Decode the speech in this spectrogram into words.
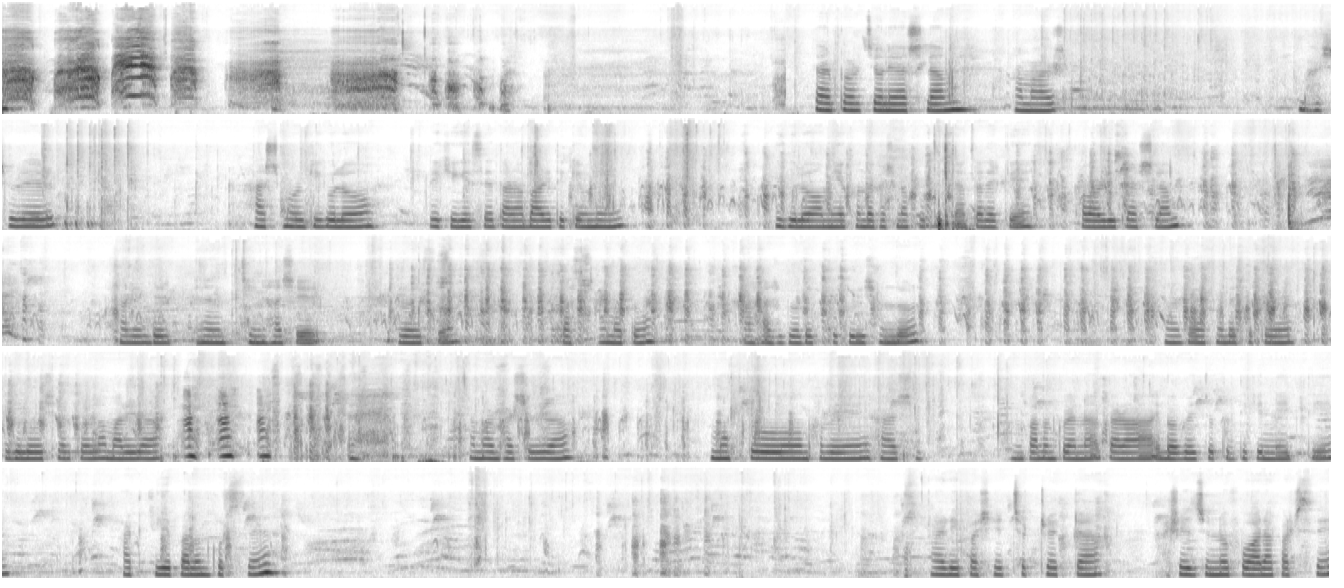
তারপর চলে আসলাম আমার ভাসুরের হাঁস মুরগিগুলো রেখে গেছে, তারা বাড়িতে কেউ নেই। এগুলো আমি এখন দেখাশোনা করতে চাই তাদেরকে খাবার দিতে আসলাম। আর এদের চিন হাঁসের রয়েছে পাঁচটার মতো। আর হাঁসগুলো দেখতে খুবই সুন্দর। আর আপনাদের সাথে এগুলো শেয়ার করলাম, আর এরা আমার ভাসুরা মুক্তভাবে হাঁস পালন করে না। তারা এভাবে চতুর্দিকে নেট দিয়ে আটকিয়ে পালন করছে। আর এই পাশে ছোট্ট একটা হাঁসের জন্য ফোয়ারা কাটছে।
